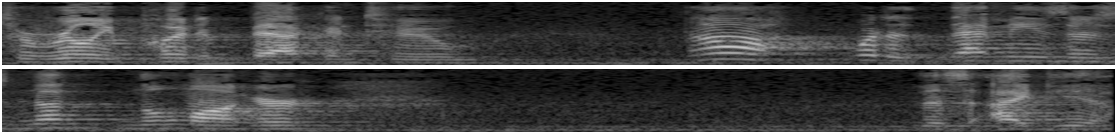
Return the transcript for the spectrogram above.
to really put it back into, ah, what is, that means there's no longer this idea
